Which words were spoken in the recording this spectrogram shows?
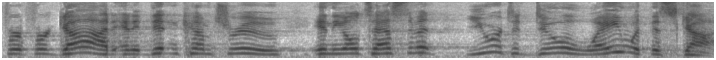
for, for God and it didn't come true in the Old Testament, you were to do away with this guy.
